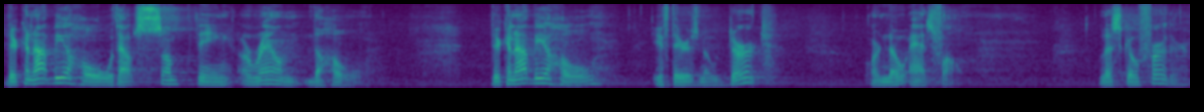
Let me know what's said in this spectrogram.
There cannot be a hole without something around the hole. There cannot be a hole if there is no dirt or no asphalt. Let's go further.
